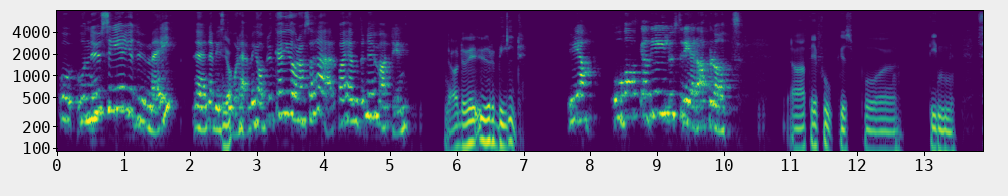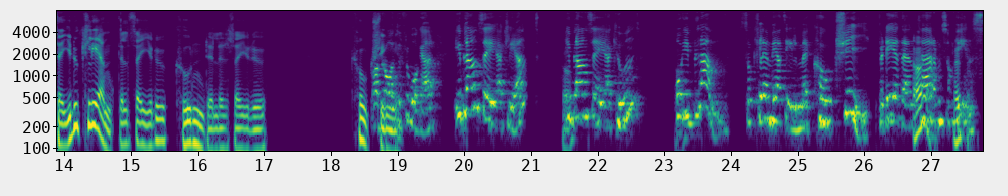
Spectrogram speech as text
Och, och, nu ser ju du mig eh, när vi står ja. här, men jag brukar göra så här. Vad händer nu Martin? Ja, du är ur bild. Ja, och vad ska det illustrera för något? Ja, att det är fokus på din... Säger du klient eller säger du kund eller säger du coaching? Vad bra att du frågar. Ibland säger jag klient, ja. ibland säger jag kund och ibland så klämmer jag till med coachee, för det är den ja, term som finns.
